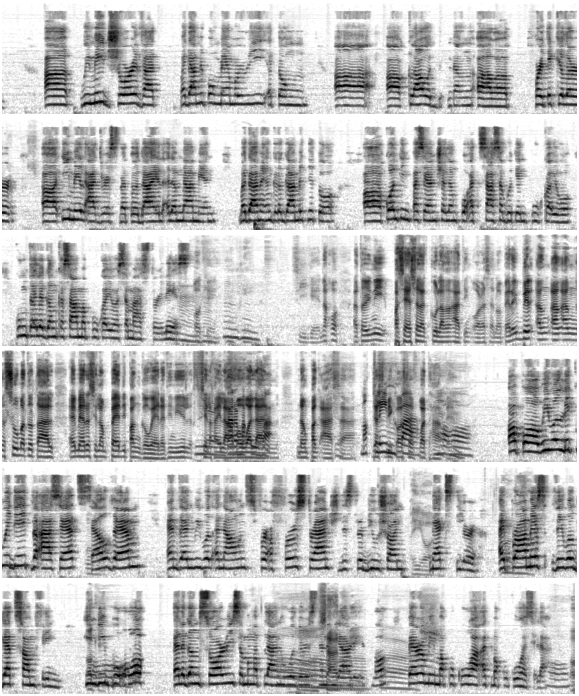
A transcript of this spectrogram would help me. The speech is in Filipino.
Uh, we made sure that madami pong memory itong uh, uh, cloud ng uh, particular uh, email address na to dahil alam namin madami ang gagamit nito Ah, konting pasensya lang po at sasagutin po kayo kung talagang kasama po kayo sa master list. Okay. Mhm. Sige. Nako, attorney, pasensyalat ko lang ang ating oras ano. Pero yung ang ang ang suma total ay meron silang pwede pang gawin at hindi nila- sila Yes. kailangan Para makuha. mawalan ng pag-asa just Ma-claim because pa. of what happened. Oo. Opo, we will liquidate the assets, sell them, and then we will announce for a first tranche distribution Ayun. next year. I promise they will get something. Hindi buo. Talagang sorry sa mga plan holders na Sadly. nangyari ito. Pero may makukuha at makukuha sila. Oh.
